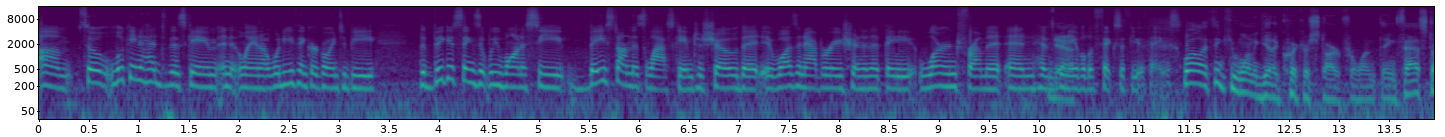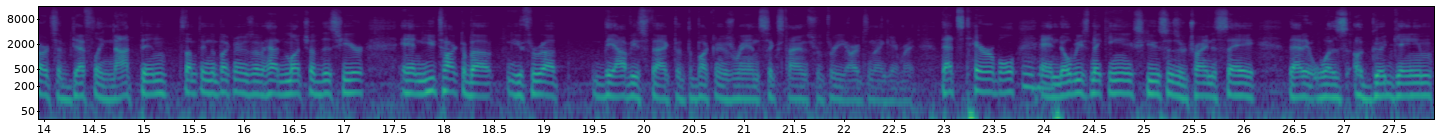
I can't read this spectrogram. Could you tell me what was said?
Um, so looking ahead to this game in Atlanta, what do you think are going to be the biggest things that we want to see based on this last game to show that it was an aberration and that they learned from it and have been able to fix a few things? Well, I think you want to get a quicker start for one thing. Fast starts have definitely not been something the Buccaneers have had much of this year. And you talked about, you threw out the obvious fact that the Buccaneers ran six times for three yards in that game, right? That's terrible, and nobody's making excuses or trying to say that it was a good game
